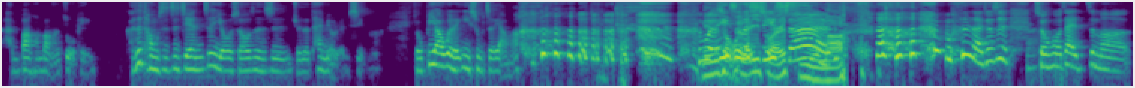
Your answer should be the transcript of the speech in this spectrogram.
很棒很棒的作品。可是同时之间，这有的时候真的是觉得太没有人性了。有必要为了艺术这样吗？为了艺术的牺牲吗？不是啊，就是存活在这么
